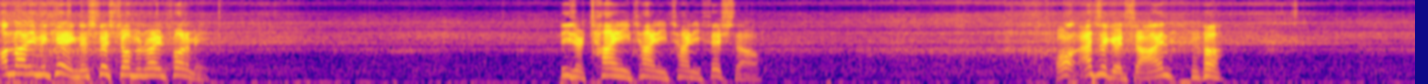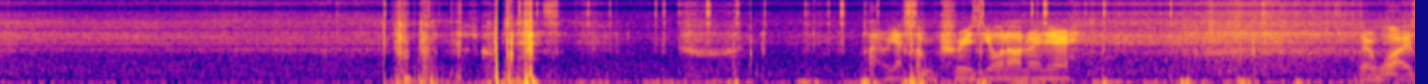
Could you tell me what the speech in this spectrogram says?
I'm not even kidding. There's fish jumping right in front of me. These are tiny, tiny, tiny fish, though. Well, that's a good sign. Alright, we crazy going on right there. There was.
